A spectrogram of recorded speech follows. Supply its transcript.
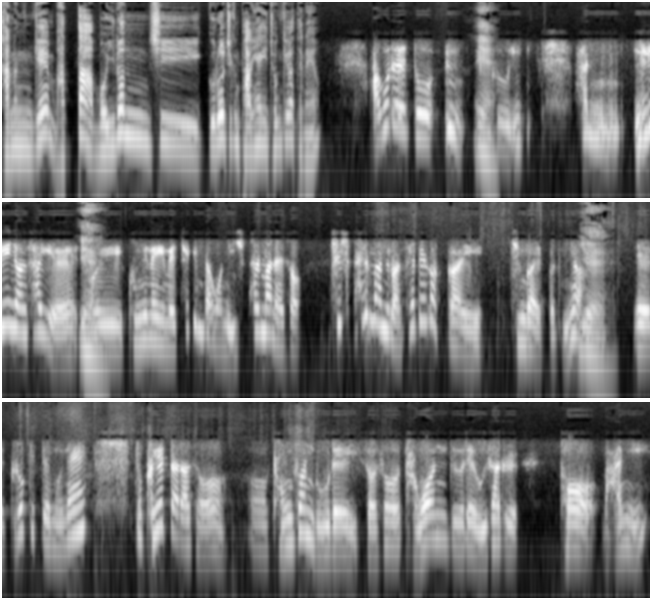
가는 게 맞다. 뭐 이런 식으로 지금 방향이 전개가 되네요. 아무래도 예. 그한 1, 2년 사이에 예. 저희 국민의힘의 책임 당원이 28만에서 78만으로 한 3배 가까이 증가했거든요. 예. 예, 그렇기 때문에 좀 그에 따라서 어, 경선 룰에 있어서 당원들의 의사를 더 많이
